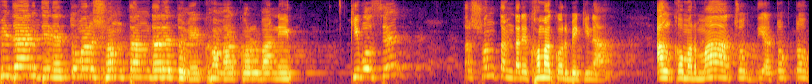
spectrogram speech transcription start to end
বিদায়ের দিনে তোমার সন্তানটারে তুমি ক্ষমা করবানি। কি বলছে? তার সন্তানটারে ক্ষমা করবে কিনা? আলকমার মা চোখ দিয়া টপ টপ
